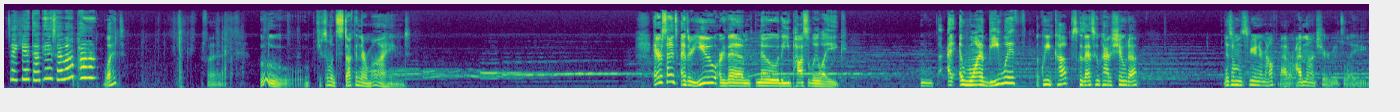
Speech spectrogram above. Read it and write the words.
Take it a piece of the pie. What? Fuck. Ooh. Keep someone stuck in their mind. Air signs, either you or them know that you possibly like. I, I want to be with a Queen of Cups because that's who kind of showed up. And someone's spewing their mouth about her. I'm not sure, but it's like.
